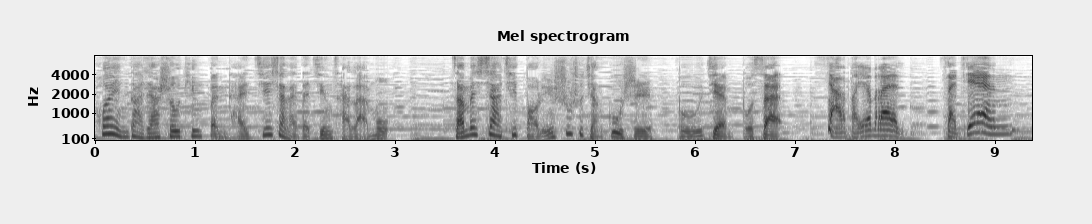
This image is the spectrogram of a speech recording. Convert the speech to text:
欢迎大家收听本台接下来的精彩栏目，咱们下期宝林叔叔讲故事不见不散。小朋友们再见。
